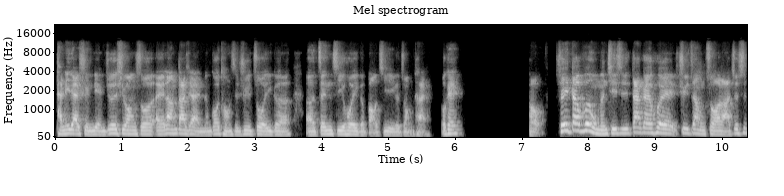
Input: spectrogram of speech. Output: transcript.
弹力带训练，就是希望说，哎，让大家也能够同时去做一个呃增肌或一个保肌的一个状态。OK，所以大部分我们其实大概会去这样抓啦，就是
